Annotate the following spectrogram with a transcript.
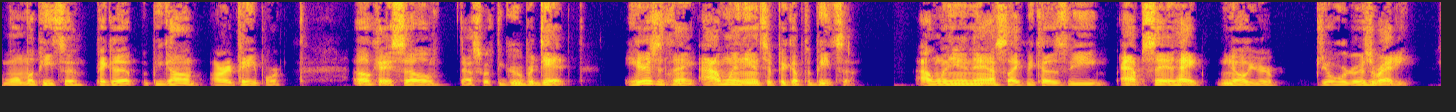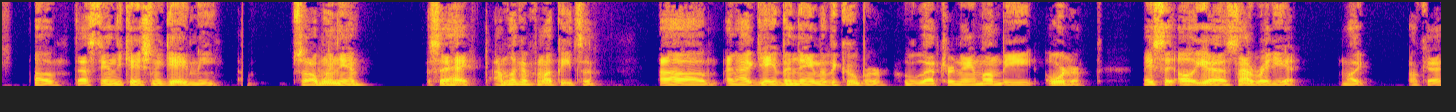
want my pizza, pick it up, be gone. Already paid for. it. Okay, so that's what the goober did. Here's the thing. I went in to pick up the pizza. I went in and asked, like, because the app said, Hey, you know, your your order is ready. Uh, that's the indication it gave me. So I went in, said, "Hey, I'm looking for my pizza," uh, and I gave the name of the goober who left her name on the order. They said, "Oh yeah, it's not ready yet." I'm like, okay.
